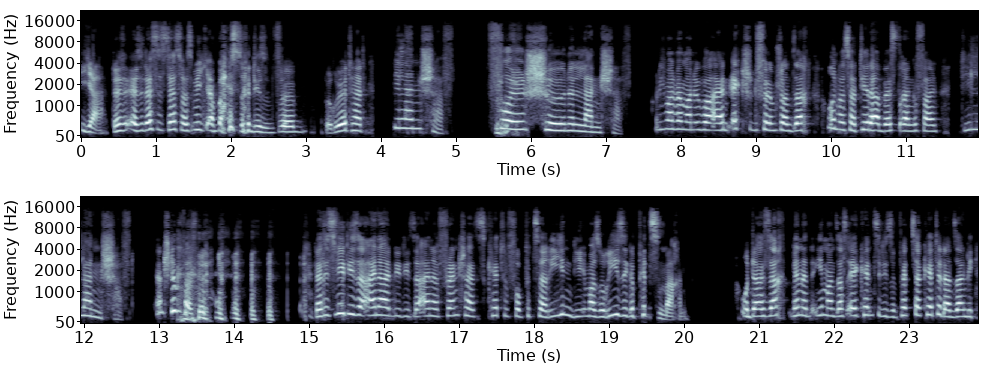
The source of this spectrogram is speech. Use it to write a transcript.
Ja, das, also das ist das, was mich am meisten an diesem Film berührt hat. Die Landschaft. Voll schöne Landschaft. Und ich meine, wenn man über einen Actionfilm schon sagt, und was hat dir da am besten dran gefallen? Die Landschaft. Dann stimmt was nicht. das ist wie diese eine, die, diese eine Franchise-Kette vor Pizzerien, die immer so riesige Pizzen machen. Und da sagt, wenn jemand sagt, ey, kennst du diese Pizzakette, dann sagen die,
